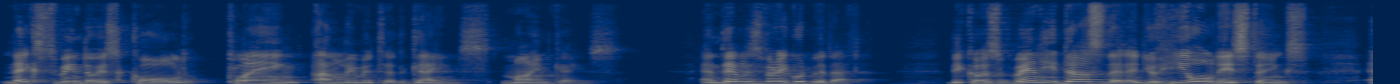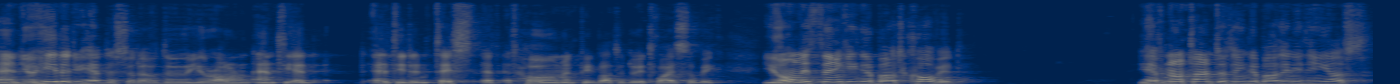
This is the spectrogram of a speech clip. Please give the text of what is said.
next window is called playing unlimited games, mind games. And devil is very good with that. Because when he does that, and you hear all these things, and you hear that you have to sort of do your own anti antigen test at, at home, and people have to do it twice a week, you're only thinking about COVID. You have no time to think about anything else.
